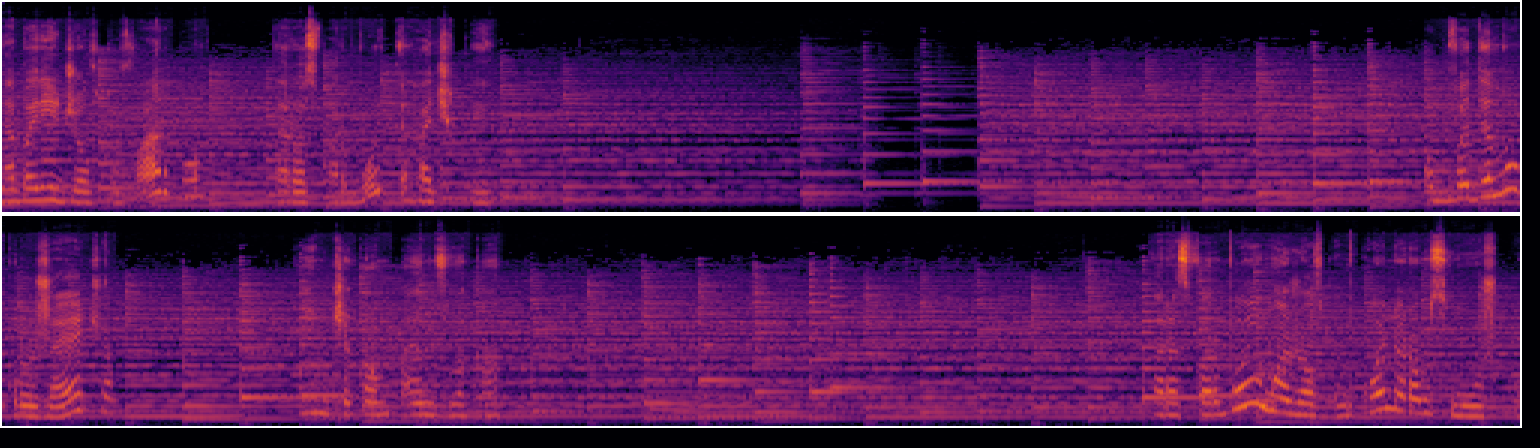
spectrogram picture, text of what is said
наберіть жовту фарбу та розфарбуйте гачки. Обведемо кружечок кінчиком пензлика та розфарбуємо жовтим кольором смужку.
